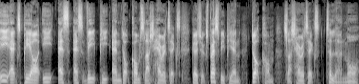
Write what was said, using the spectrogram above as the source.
expressvpn.com slash heretics. Go to expressvpn.com slash heretics to learn more.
